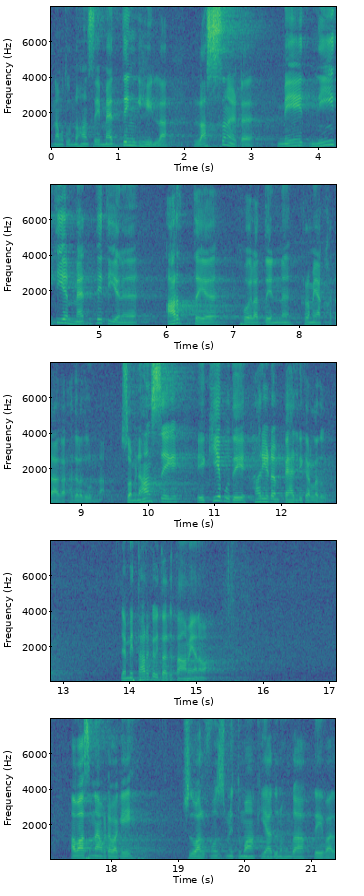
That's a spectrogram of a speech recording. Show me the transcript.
නමුත් උන්වහන්සේ මැද්දෙන් ගිහිල්ලා ලස්සනට මේ නීතිය මැද්දේ තියෙන අර්ථය හොයලා දෙන්න ක්‍රමයක් හදා හදලා දුන්නා. ස්වාමීන් වහන්සේගේ ඒ කියපු දේ හරියටම පැහැදිලි කරලා දුන්නා. දැන් මේ තර්ක විතර්ක තාම යනවා. අවාසනාවකට වගේ සුවල්ෆෝස් මිනිතුමා කියා දුන හුඟක් දේවල්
